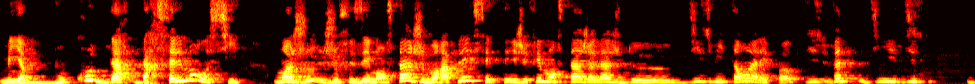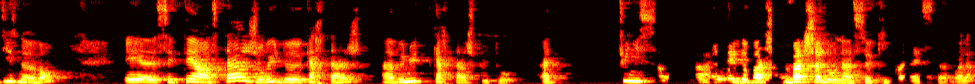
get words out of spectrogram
mais il y a beaucoup d'harcèlement aussi. Moi, je, je, faisais mon stage, je me rappelais, c'était, j'ai fait mon stage à l'âge de 18 ans à l'époque, 19 ans. Et c'était un stage rue de Carthage, avenue de Carthage plutôt, à Tunis, à côté de, Barcelone, ceux qui connaissent, voilà.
